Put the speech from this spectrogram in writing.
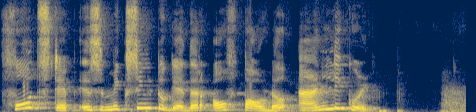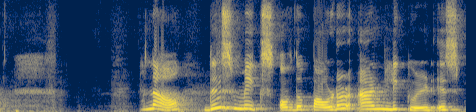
Fourth step is mixing together of powder and liquid. Now, this mix of the powder and liquid is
